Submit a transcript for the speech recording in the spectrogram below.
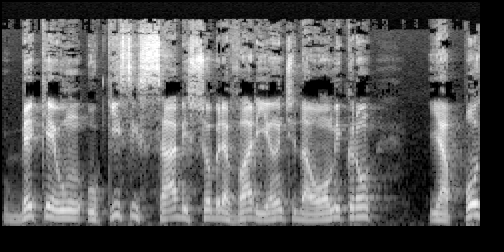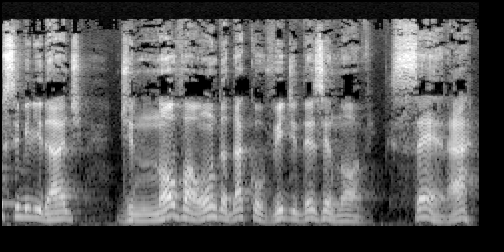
BQ1, o que se sabe sobre a variante da Omicron e a possibilidade de nova onda da Covid-19. Será?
